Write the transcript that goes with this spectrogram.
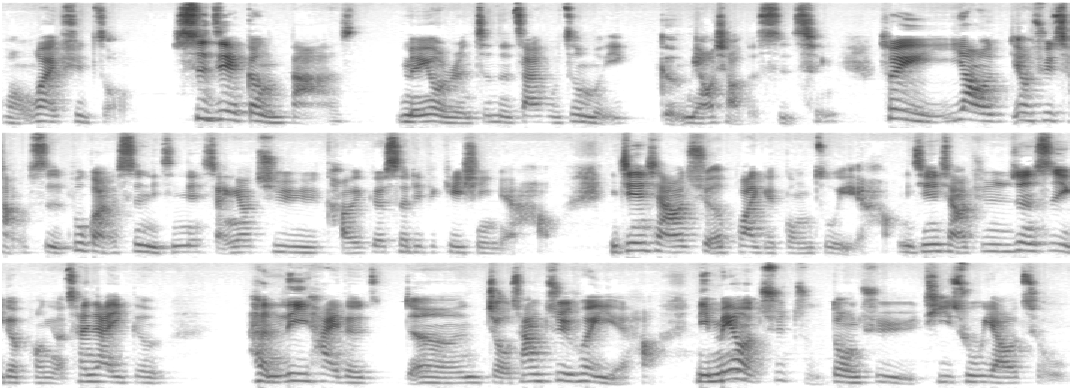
往外去走，世界更大，没有人真的在乎这么一个渺小的事情。所以要要去尝试，不管是你今天想要去考一个 certification 也好，你今天想要去 apply 一个工作也好，你今天想要去认识一个朋友，参加一个。很厉害的，嗯，酒商聚会也好，你没有去主动去提出要求，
